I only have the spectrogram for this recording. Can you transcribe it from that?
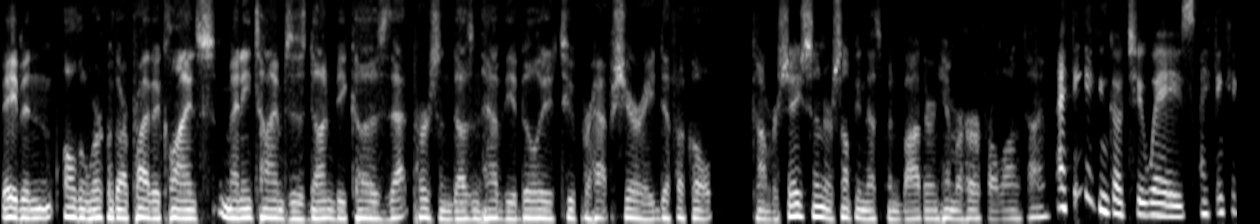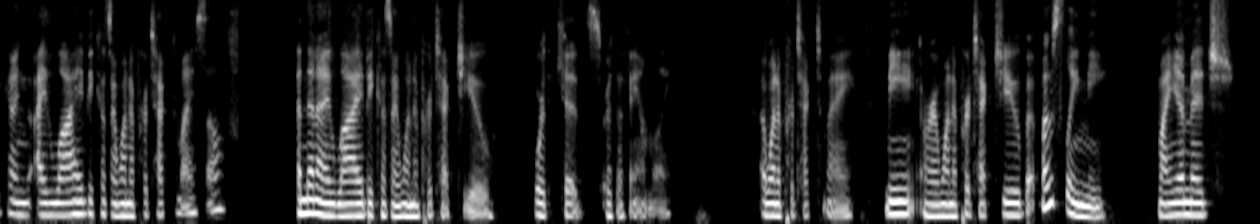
babe, and all the work with our private clients many times is done because that person doesn't have the ability to perhaps share a difficult conversation or something that's been bothering him or her for a long time? I think it can go two ways. I think it can, I lie because I want to protect myself. And then I lie because I want to protect you or the kids or the family. I want to protect my me or I want to protect you, but mostly me, my image.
